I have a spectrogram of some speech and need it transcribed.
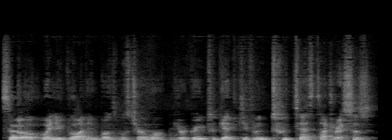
So when you go on Inbox Booster, you're going to get given two test addresses,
